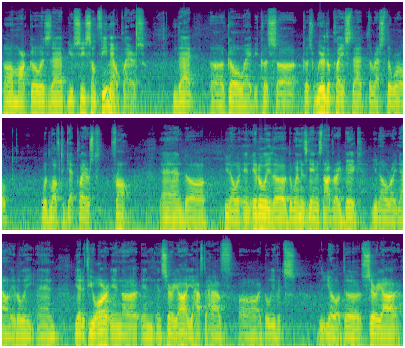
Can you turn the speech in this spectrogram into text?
uh, Marco, is that you see some female players that uh, go away because because uh, we're the place that the rest of the world would love to get players from, and uh, you know, in Italy, the the women's game is not very big, you know, right now in Italy, and yet if you are in uh, in in Serie A, you have to have, I believe it's, you know, the Serie A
